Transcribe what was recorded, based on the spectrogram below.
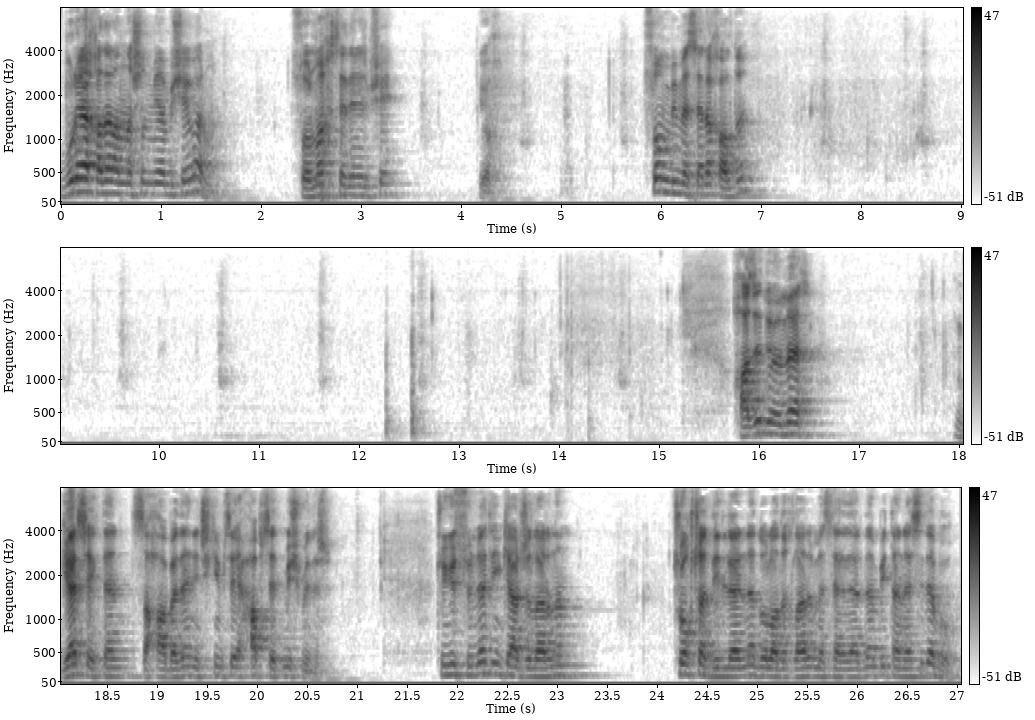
Buraya kadar anlaşılmayan bir şey var mı? Sormak istediğiniz bir şey? Yok. Son bir mesele kaldı. Hazreti Ömer gerçekten sahabeden hiç kimseyi hapsetmiş midir? Çünkü sünnet inkarcılarının çokça dillerine doladıkları meselelerden bir tanesi de bu.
